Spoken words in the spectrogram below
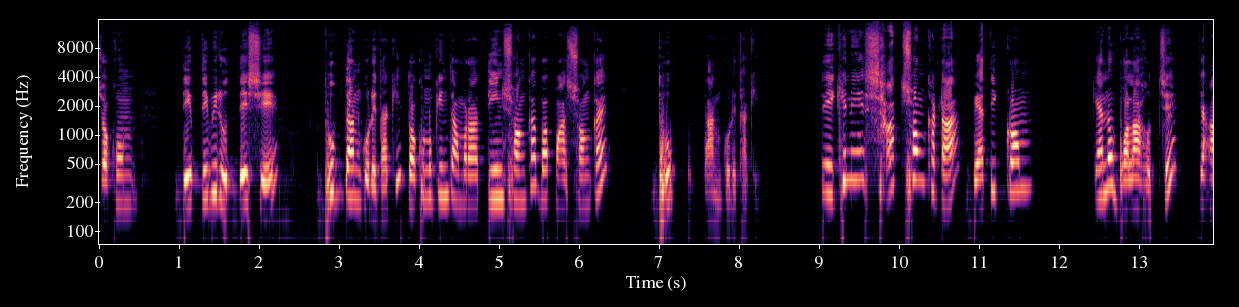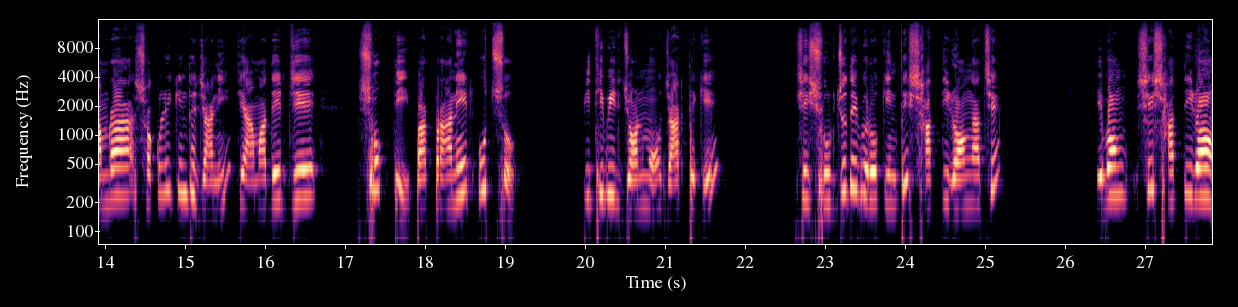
যখন দেবদেবীর উদ্দেশ্যে ধূপ দান করে থাকি, তখনও কিন্তু আমরা তিন সংখ্যা বা পাঁচ সংখ্যায় ধূপ দান করে থাকি। তো এখানে সাত সংখ্যাটা ব্যতিক্রম কেন বলা হচ্ছে? যে আমরা সকলেই কিন্তু জানি যে আমাদের যে শক্তি বা প্রাণের উৎস পৃথিবীর জন্ম, যার থেকে সেই সূর্যদেবেরও কিন্তু সাতটি রং আছে এবং সেই সাতটি রং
